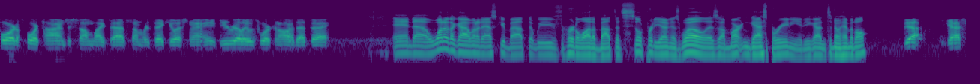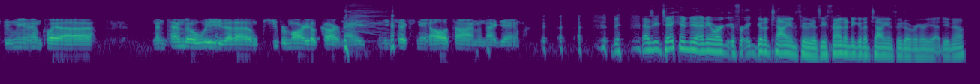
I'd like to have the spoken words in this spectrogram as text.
four to four times or something like that, something ridiculous, man. He, he really was working hard that day. And uh, one other guy I wanted to ask you about that we've heard a lot about that's still pretty young as well is uh, Martin Gasparini. Have you gotten to know him at all? Yeah, Gasparini. Me and him play uh, Nintendo Wii, that uh, Super Mario Kart. Man, he, he kicks me all the time in that game. Has he taken you anywhere for good Italian food? Has he found any good Italian food over here yet? Do you know?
